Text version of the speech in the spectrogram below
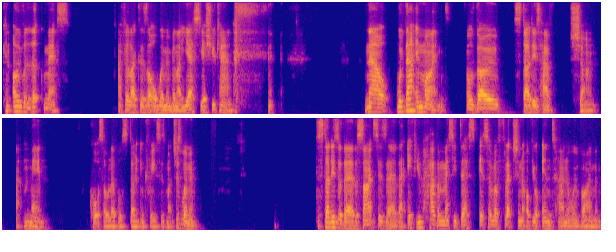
can overlook mess. I feel like there's a lot of women being like, Yes, yes, you can. now, with that in mind, although studies have shown that men cortisol levels don't increase as much as women. The studies are there, the science is there that if you have a messy desk, it's a reflection of your internal environment.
